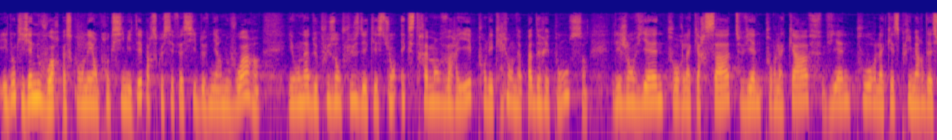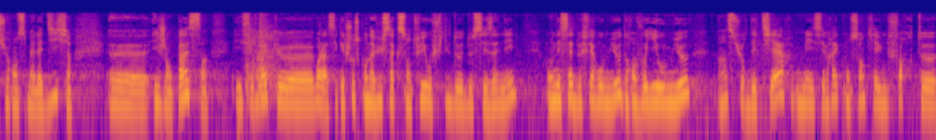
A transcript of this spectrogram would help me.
et donc ils viennent nous voir parce qu'on est en proximité, parce que c'est facile de venir nous voir. Et on a de plus en plus des questions extrêmement variées pour lesquelles on n'a pas de réponse. Les gens viennent pour la CARSAT, viennent pour la CAF, viennent pour la caisse primaire d'assurance maladie, euh, et j'en passe. Et c'est vrai que voilà, c'est quelque chose qu'on a vu s'accentuer au fil de ces années. On essaie de faire au mieux, de renvoyer au mieux hein, sur des tiers, mais c'est vrai qu'on sent qu'il y a une forte euh,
